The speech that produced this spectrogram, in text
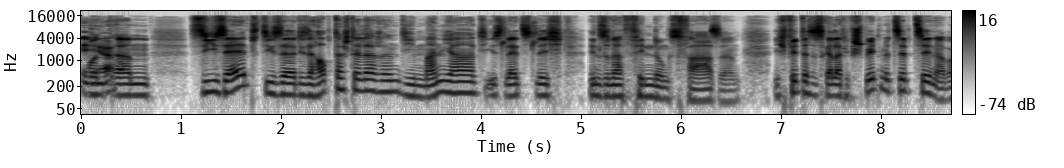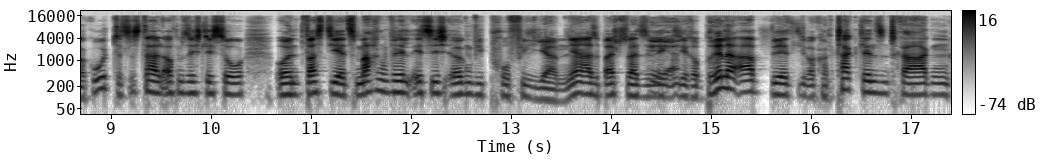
Und ja. ähm, sie selbst, diese, diese Hauptdarstellerin, die Manja, die ist letztlich in so einer Findungsphase. Ich finde, das ist relativ spät mit 17, aber gut, das ist da halt offensichtlich so. Und was die jetzt machen will, ist sich irgendwie profilieren. Ja, also beispielsweise ja. legt sie ihre Brille ab, will jetzt lieber Kontaktlinsen tragen,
